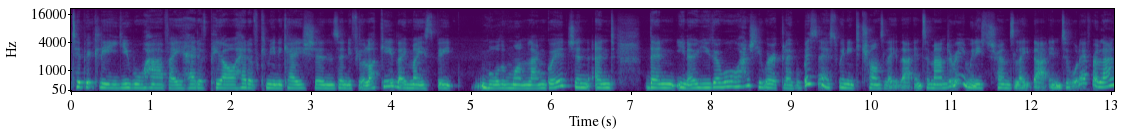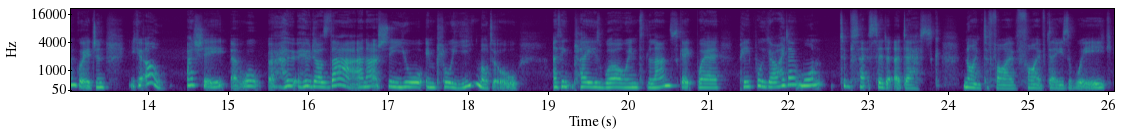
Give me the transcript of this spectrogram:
typically you will have a head of PR, head of communications, and if you're lucky, they may speak more than one language. And and then you know you go, well, actually, we're a global business. We need to translate that into Mandarin. We need to translate that into whatever language. And you go, oh, actually, uh, well, who who does that? And actually, your employee model. I think plays well into the landscape where people go, I don't want to sit at a desk nine to five, five days a week.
